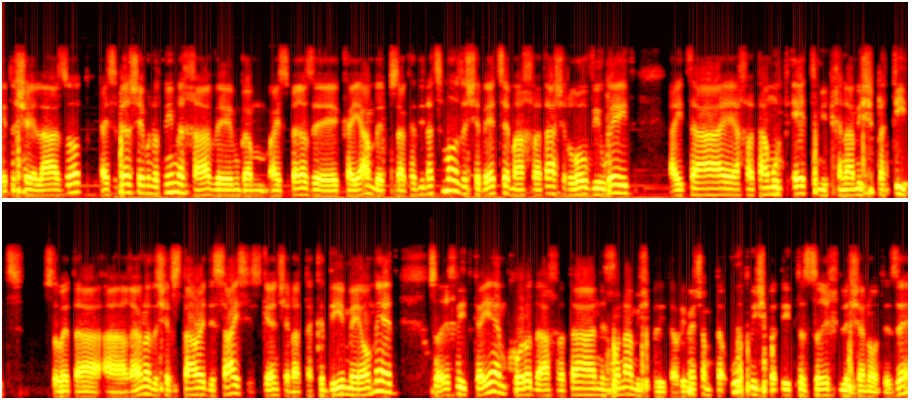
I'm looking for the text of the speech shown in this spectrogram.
את השאלה הזאת, ההסבר שהם נותנים לך, וגם ההסבר הזה קיים בפסק הדין עצמו, זה שבעצם ההחלטה של רובי וייד הייתה החלטה מוטעית מבחינה משפטית. זאת אומרת הרעיון הזה של stare decisis, כן, של התקדים עומד, צריך להתקיים כל עוד ההחלטה נכונה משפטית, אבל אם יש שם טעות משפטית אז צריך לשנות את זה.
